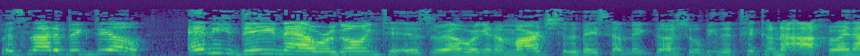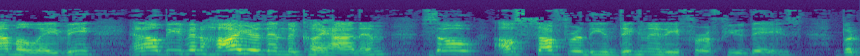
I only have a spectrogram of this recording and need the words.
but it's not a big deal. Any day now we're going to Israel. We're going to march to the base Beis Hamikdash. It will be the Tikkun Achra, and I'm a Levi, and I'll be even higher than the Kohanim. So I'll suffer the indignity for a few days. But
